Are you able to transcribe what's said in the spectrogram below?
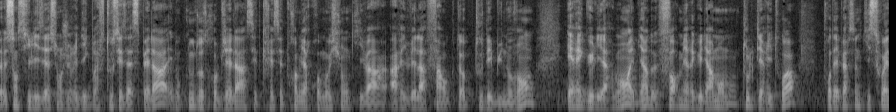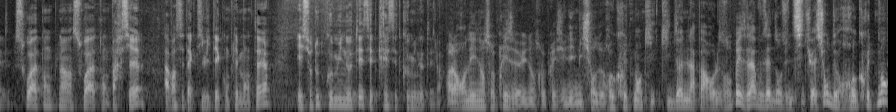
Euh, sensibilisation juridique, bref, tous ces aspects-là. Et donc, nous, notre objet là, c'est de créer cette première promotion qui va arriver là fin octobre, tout début novembre, et régulièrement, et eh bien, de former régulièrement dans tout le territoire pour des personnes qui souhaitent soit à temps plein, soit à temps partiel, avoir cette activité complémentaire et surtout de communauté, c'est de créer cette communauté-là. Alors on est une entreprise, une entreprise, une émission de recrutement qui, donne la parole aux entreprises. Là, vous êtes dans une situation de recrutement.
